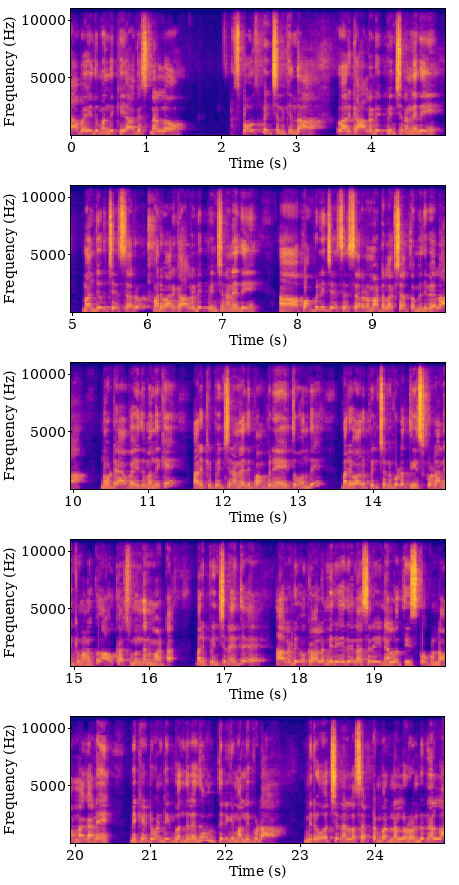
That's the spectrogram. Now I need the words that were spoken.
యాభై ఐదు మందికి ఆగస్టు నెలలో స్పౌస్ పింఛన్ కింద వారికి ఆల్రెడీ పింఛన్ అనేది మంజూరు చేశారు. మరి వారికి ఆల్రెడీ పింఛన్ అనేది పంపిణీ చేసేసారు అనమాట లక్ష తొమ్మిది వేల నూట యాభై ఐదు మందికి వారికి పింఛన్ అనేది పంపిణీ అవుతూ ఉంది. మరి వారు పింఛన్ కూడా తీసుకోవడానికి మనకు అవకాశం ఉందన్నమాట. మరి పింఛన్ అయితే ఆల్రెడీ ఒకవేళ మీరు ఏదైనా సరే ఈ నెలలో తీసుకోకుండా ఉన్నా కానీ మీకు ఎటువంటి ఇబ్బంది లేదు. తిరిగి మళ్ళీ కూడా మీరు వచ్చే నెలలో సెప్టెంబర్ నెలలో రెండు నెలల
